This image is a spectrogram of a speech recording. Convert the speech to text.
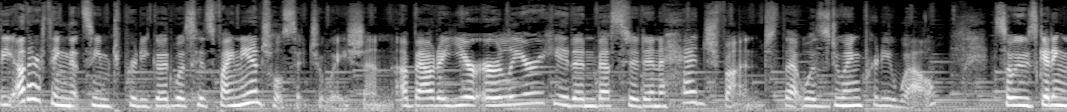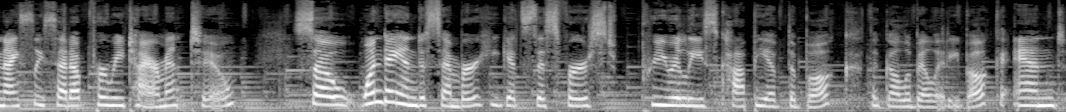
The other thing that seemed pretty good was his financial situation. About a year earlier, he had invested in a hedge fund that was doing pretty well. So he was getting nicely set up for retirement, too. So one day in December, he gets this first pre release copy of the book, the Gullibility book, and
